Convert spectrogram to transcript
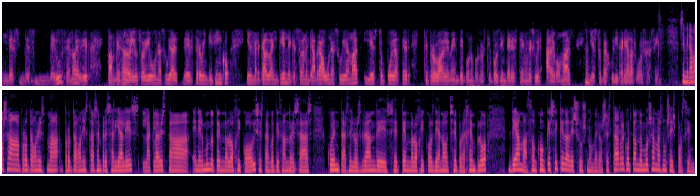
des, des, deduce, ¿no? Es decir, están pensando que el otro día hubo una subida de, de 0,25 y el mercado entiende que solamente habrá una subida más y esto puede hacer que probablemente, bueno, pues los tipos de interés tengan que subir algo más y esto perjudicaría a las bolsas, sí. Si miramos a protagonistas empresariales, la clave está en el mundo tecnológico hoy. Se están cotizando mm. esas cuentas de los grandes eh, tecnológicos de anoche, por ejemplo, de Amazon. ¿Con qué se queda de sus números? Se está recortando en bolsa más de un 6%.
